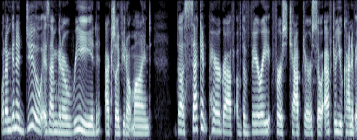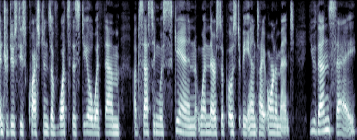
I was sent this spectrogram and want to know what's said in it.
what I'm going to do is I'm going to read, actually, if you don't mind the second paragraph of the very first chapter. So, after you kind of introduce these questions of what's this deal with them obsessing with skin when they're supposed to be anti ornament, you then say,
